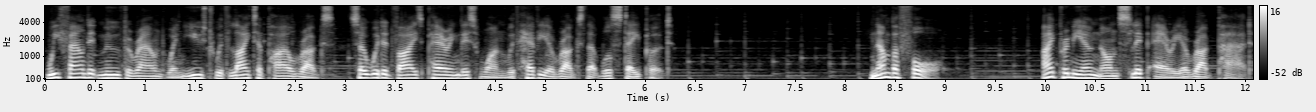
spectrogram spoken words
We found it moved around when used with lighter pile rugs, so would advise pairing this one with heavier rugs that will stay put. Number 4. iPrimio Non-Slip Area Rug Pad.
